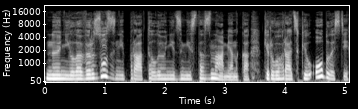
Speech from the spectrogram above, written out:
Неоніла Верзун з Дніпра та Леонід з міста Знам'янка Кіровоградської області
